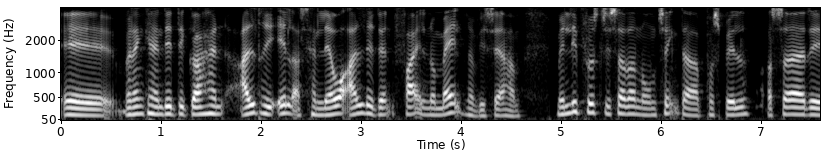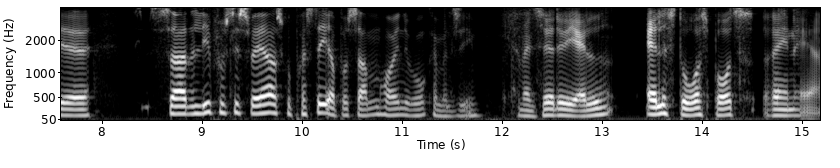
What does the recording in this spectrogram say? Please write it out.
Øh, hvordan kan han det? Det gør han aldrig ellers. Han laver aldrig den fejl normalt, når vi ser ham. Men lige pludselig så er der nogle ting, der er på spil, og så er det, øh, så er det lige pludselig sværere at skulle præstere på samme høje niveau, kan man sige. Man ser det i alle alle store sportsarenaer,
